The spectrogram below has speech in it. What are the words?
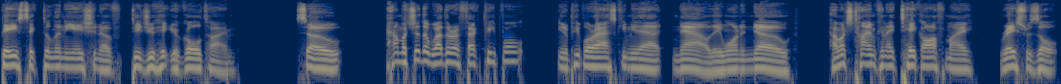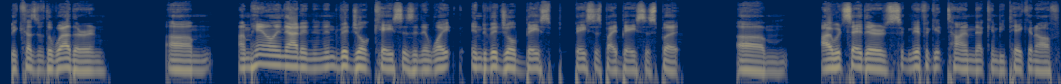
basic delineation of did you hit your goal time. So, how much did the weather affect people? You know, people are asking me that now. They want to know how much time can I take off my race result because of the weather, and um, I'm handling that in an individual cases and in white individual base basis by basis. But um, I would say there's significant time that can be taken off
